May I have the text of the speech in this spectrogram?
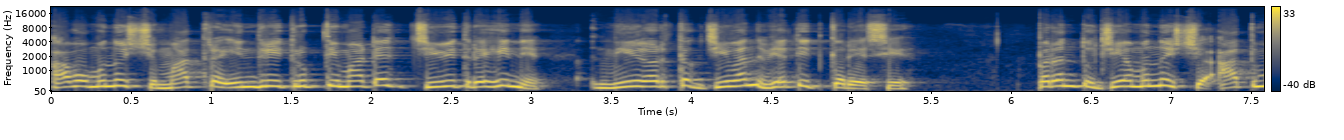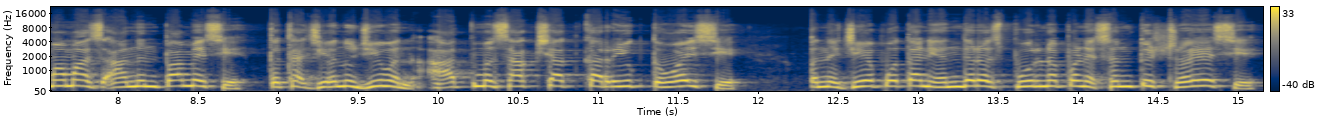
આવો મનુષ્ય માત્ર ઇન્દ્રિય તૃપ્તિ માટે જ જીવિત રહીને નિરર્થક જીવન વ્યતીત કરે છે. પરંતુ જે મનુષ્ય આત્મામાં જ આનંદ પામે છે તથા જેનું જીવન આત્મ સાક્ષાત્કારયુક્ત હોય છે અને જે પોતાની અંદર જ પૂર્ણપણે સંતુષ્ટ રહે છે,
